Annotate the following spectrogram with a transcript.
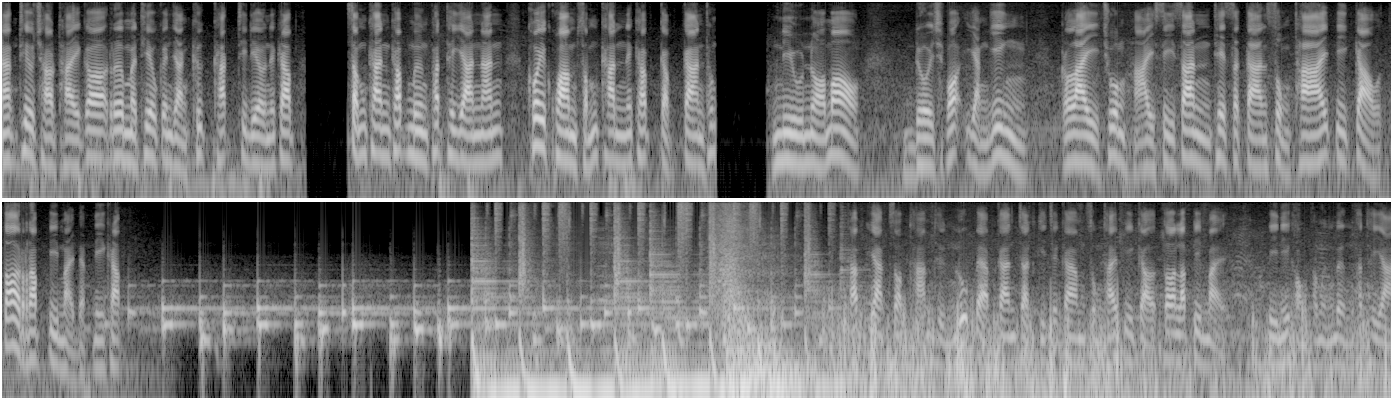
นักเที่ยวชาวไทยก็เริ่มมาเที่ยวกันอย่างคึกคักทีเดียวนะครับสำคัญครับเมืองพัทยานั้นค่อยความสำคัญนะครับกับการท่อง New Normal โดยเฉพาะอย่างยิ่งใกล้ช่วงไฮซีซั่นเทศกาลส่งท้ายปีเก่าต้อนรับปีใหม่แบบนี้ครับ ครับอยากสอบถามถึงรูปแบบการจัดกิจกรรมส่งท้ายปีเก่าต้อนรับปีใหม่ ปีนี้ของเมืองเมืองพัทยา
